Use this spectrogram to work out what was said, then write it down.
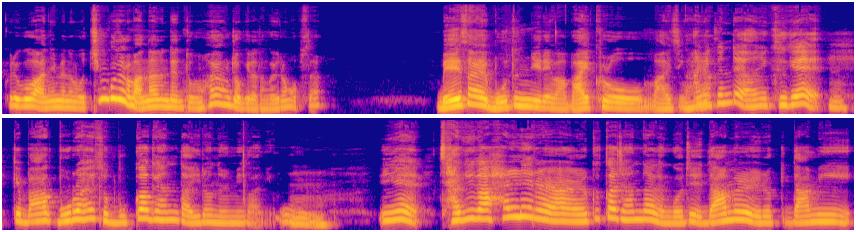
그리고 아니면은 뭐 친구들을 만나는 데는 좀 허용적이라든가 이런 거 없어요? 매사에 모든 일에 막 마이크로 마이징 해요? 아니 근데 아니 그게 음. 이게 막 뭐라 해서 못 가게 한다 이런 의미가 아니고 음. 이게 자기가 할 일을 끝까지 한다는 거지 남을 이렇게 남이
